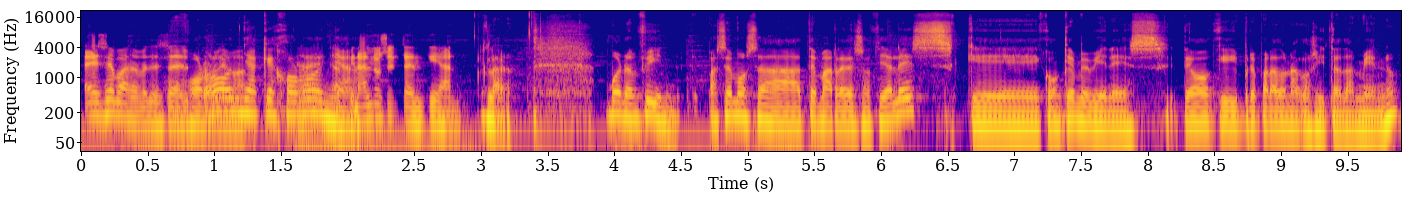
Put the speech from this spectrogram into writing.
ese va a ser el jorroña, qué jorroña. Al final no se entendían. Claro. Bueno, en fin, pasemos a temas redes sociales. Que, ¿Con qué me vienes? Tengo aquí preparado una cosita también, ¿no?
